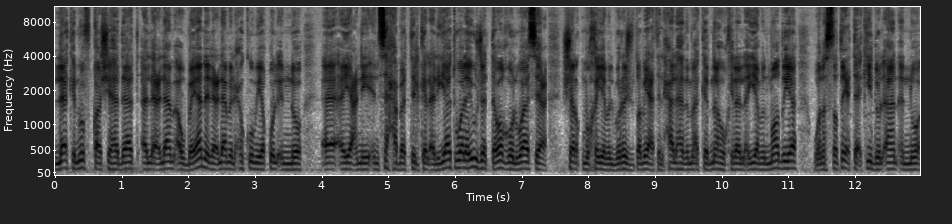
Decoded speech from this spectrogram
لكن وفق شهادات الإعلام أو بيان الإعلام الحكومي يقول أنه يعني انسحبت تلك الآليات ولا يوجد توغل واسع شرق مخيم البرج بطبيعة الحال. هذا ما أكدناه خلال الأيام الماضية ونستطيع تأكيده الآن أنه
